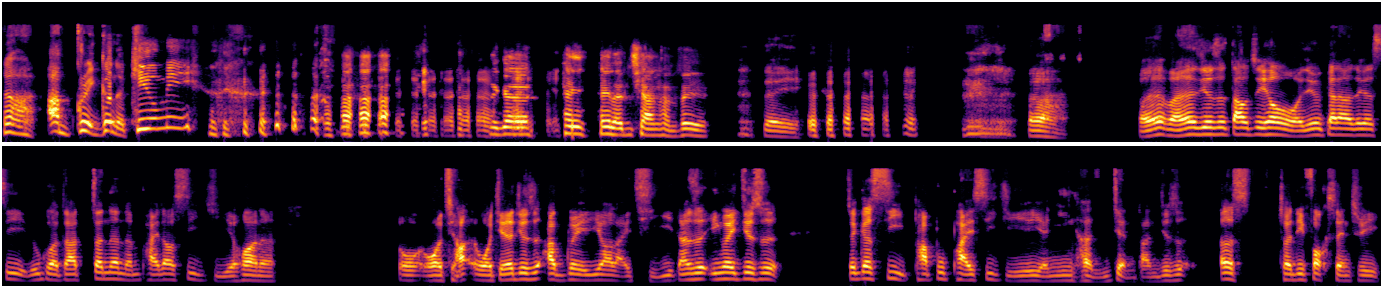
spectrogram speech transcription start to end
啊、uh,，upgrade gonna kill me，那个 黑黑人枪很废，对，啊，反正反正就是到最后，我就看到这个戏，如果他真的能拍到续集的话呢，我我觉我觉得就是 upgrade 又要来起义，但是因为就是这个戏他不拍续集的原因很简单，就是二十 twenty fourth century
